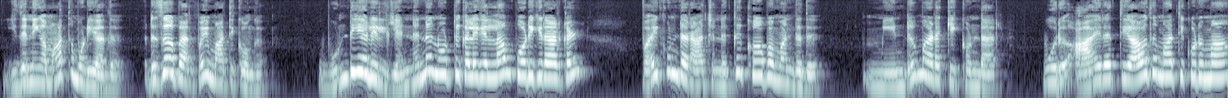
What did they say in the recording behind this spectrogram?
இதை நீங்கள் மாற்ற முடியாது. ரிசர்வ் பேங்க் போய் மாற்றிக்கோங்க உண்டியலில் என்னென்ன நோட்டுகளை எல்லாம் போடுகிறார்கள்? வைகுண்டராஜனுக்கு கோபம் வந்தது. மீண்டும் அடக்கிக் கொண்டார். ஒரு ஆயிரத்தையாவது மாற்றி கொடுமா?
